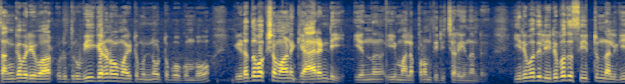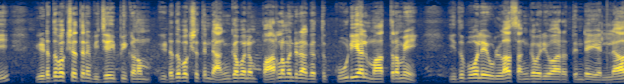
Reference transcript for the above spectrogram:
സംഘപരിവാർ ഒരു ധ്രുവീകരണവുമായിട്ട് മുന്നോട്ട് പോകുമ്പോൾ ഇടതുപക്ഷമാണ് ഗ്യാരണ്ടി എന്ന് ഈ മലപ്പുറം തിരിച്ചറിയുന്നുണ്ട്. ഇരുപതിൽ ഇരുപത് സീറ്റും നൽകി ഇടതുപക്ഷത്തിനെ വിജയിപ്പിക്കണം ഇടതുപക്ഷത്തിന്റെ അംഗബലം പാർലമെന്റിനകത്ത് കൂടിയാൽ മാത്രമേ ഇതുപോലെയുള്ള സംഘപരിവാരത്തിന്റെ എല്ലാ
